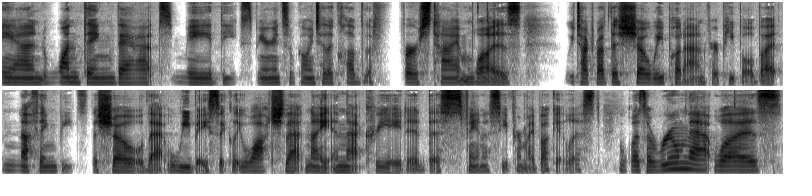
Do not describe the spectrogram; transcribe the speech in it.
And one thing that made the experience of going to the club the first time was we talked about this show we put on for people, but nothing beats the show that we basically watched that night. And that created this fantasy for my bucket list. It was a room that was,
